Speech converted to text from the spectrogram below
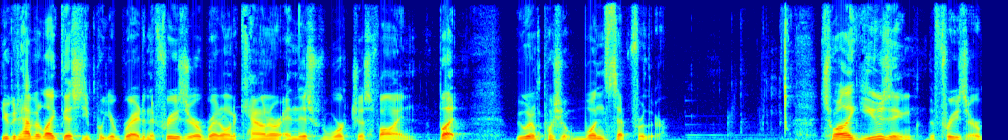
you could have it like this. You put your bread in the freezer or bread on a counter, and this would work just fine. But we want to push it one step further. So I like using the freezer,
